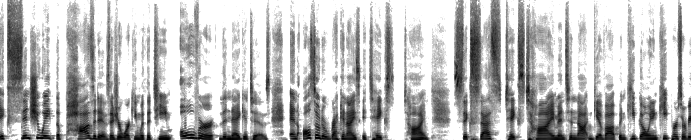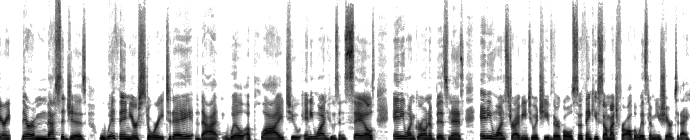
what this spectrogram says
Accentuate the positives as you're working with a team over the negatives and also to recognize it takes time. Success takes time and to not give up and keep going and keep persevering there are messages within your story today that will apply to anyone who's in sales, anyone growing a business, anyone striving to achieve their goals. So thank you so much for all the wisdom you shared today.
